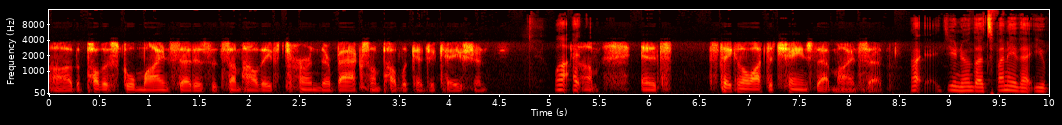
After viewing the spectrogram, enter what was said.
uh, the public school mindset is that somehow they've turned their backs on public education. Well, I, um, and it's it's taken a lot to change that mindset. Uh, you know, that's funny that you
